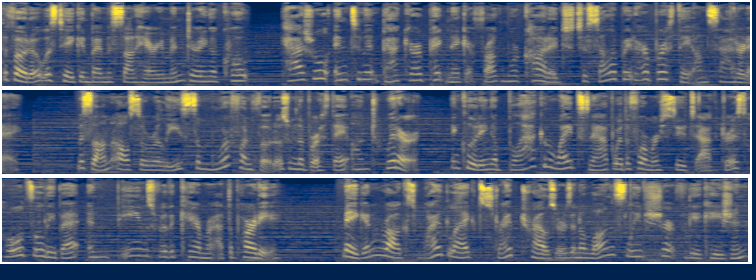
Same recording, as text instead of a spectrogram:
The photo was taken by Misan Harriman during a quote, casual, intimate backyard picnic at Frogmore Cottage to celebrate her birthday on Saturday. Misan also released some more fun photos from the birthday on Twitter, including a black and white snap where the former Suits actress holds Lilibet and beams for the camera at the party. Meghan rocks wide-legged striped trousers and a long sleeved shirt for the occasion,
